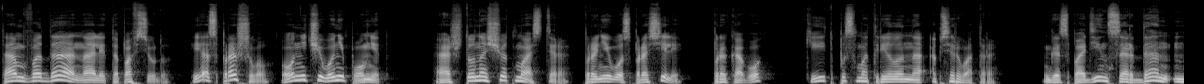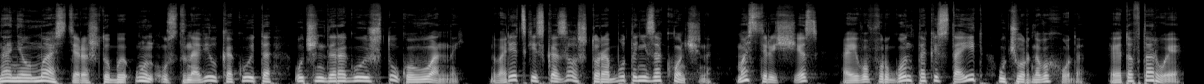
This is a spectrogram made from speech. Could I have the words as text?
«Там вода налита повсюду. Я спрашивал, он ничего не помнит. «А что насчет мастера? Про него спросили? Про кого?» Кейт посмотрела на обсерватора. Господин Сардан нанял мастера, чтобы он установил какую-то очень дорогую штуку в ванной. Дворецкий сказал, что работа не закончена. Мастер исчез, а его фургон так и стоит у черного хода. Это второе.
